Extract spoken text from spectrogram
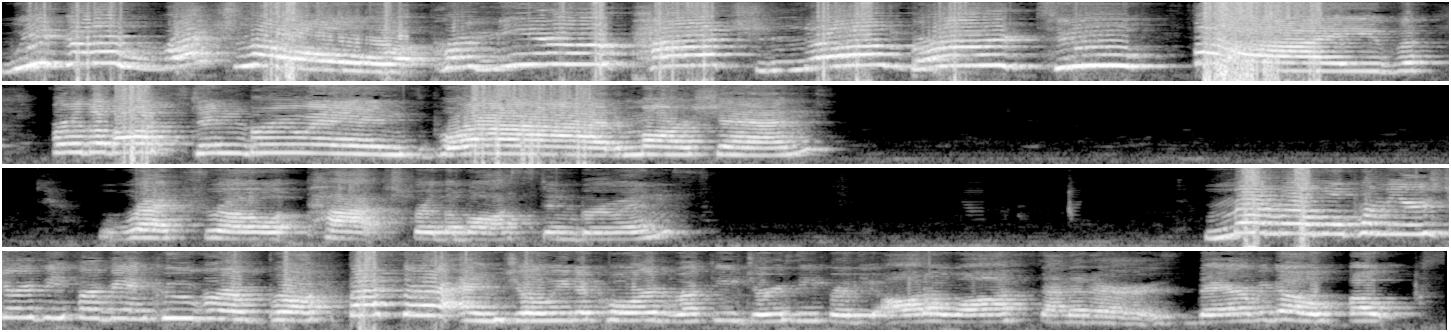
We've got a retro premier patch number two five for the Boston Bruins, Brad Marchand. Retro patch for the Boston Bruins. Memorable Premier's jersey for Vancouver of Brock Boeser and Joey Daccord rookie jersey for the Ottawa Senators. There we go, folks.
